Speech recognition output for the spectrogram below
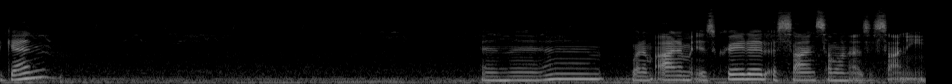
again. And then when an item is created, assign someone as assignee.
